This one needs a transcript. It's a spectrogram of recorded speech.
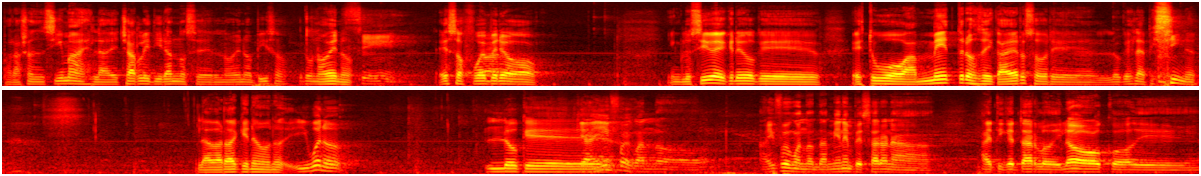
para allá encima es la de Charlie tirándose del noveno piso. Era un noveno. Sí. Eso fue, Claro. pero... Inclusive creo que estuvo a metros de caer sobre lo que es la piscina. La verdad que no. no. Y bueno, lo que... Que ahí fue cuando. Ahí fue cuando también empezaron a, a etiquetarlo de loco, de,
